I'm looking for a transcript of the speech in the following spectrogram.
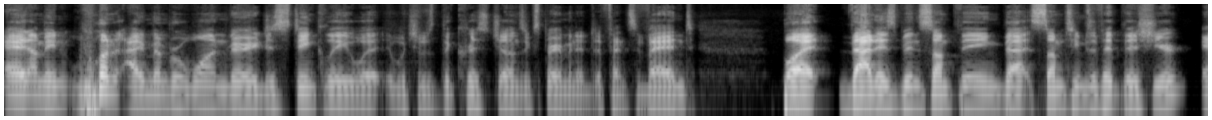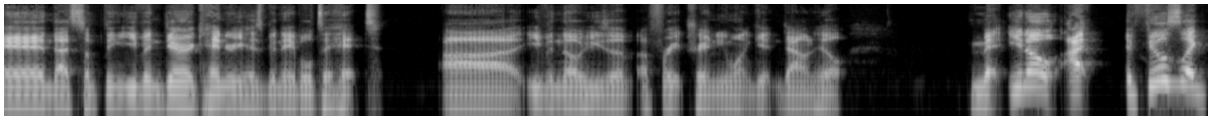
and I mean, one I remember one very distinctly, which was the Chris Jones experiment at defensive end. But that has been something that some teams have hit this year, and that's something even Derrick Henry has been able to hit. Uh, even though he's a, a freight train, you want getting downhill. You know, I it feels like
